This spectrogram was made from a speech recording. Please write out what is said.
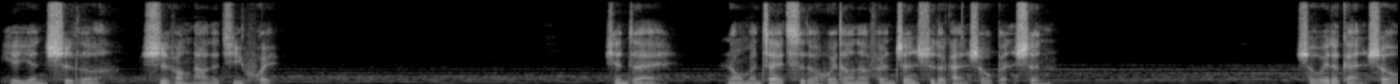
也延迟了释放它的机会。现在，让我们再次的回到那份真实的感受本身。所谓的感受，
